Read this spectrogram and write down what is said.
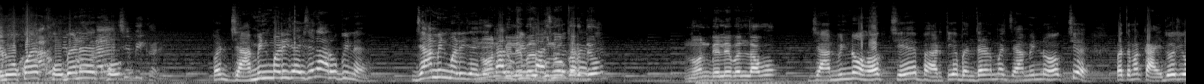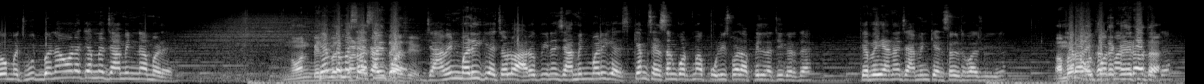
લોકોએ ખોબે ખોબ- છે બી ખરી. પણ જામીન મળી જાય છે ને આરોપીને? જામીન મળી જાય છે. નોન કાલ બેલેબલ ગુનો કરી દો. છે. નોન બેલેબલ લાવો. જામીનનો હક છે ભારતીય બંધારણમાં જામીનનો હક છે પણ તમે કાયદો જેવો મજબૂત બનાવો ને કે એમને જામીન ના મળે? નોન કેમ બેલેબલ તમે ઘણા સેશન કાયદા છે. કોર્ટ- જામીન મળી ગયા? ચલો આરોપીને જામીન મળી ગયા કેમ સેશન કોર્ટમાં પોલીસવાળા અપીલ નથી કરતા? કે ભાઈ આના જામીન કેન્સલ થવા જોઈએ? અમારા કેમ વખતે હાઈકોર્ટમાં કર્યા નથી હતા.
